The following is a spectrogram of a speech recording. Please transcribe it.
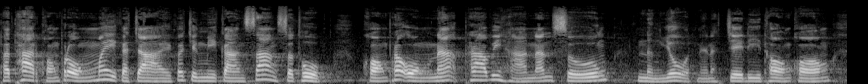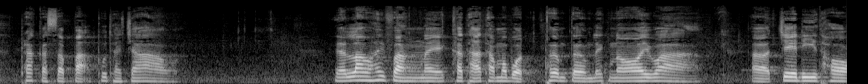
พระธาตุของพระองค์ไม่กระจายก็จึงมีการสร้างสถูปของพระองค์ณพระวิหารนั้นสูงหนึ่งโยชน์เนี่ยนะเจดีทองของพระกัสปะพุทธเจ้า แล้วเล่าให้ฟังในคาถาธรรมบทเพิ่มเติมเล็กน้อยว่าเจดีทอง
